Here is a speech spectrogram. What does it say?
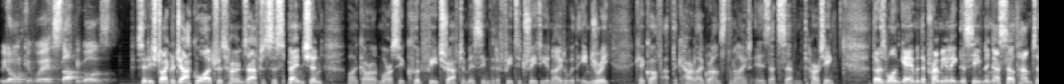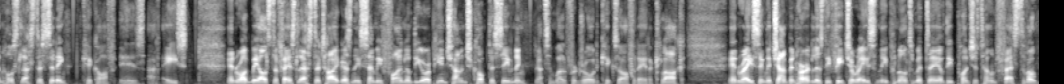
we don't give away sloppy goals. City striker Jack Walsh returns after suspension, while Gearóid Morrissey could feature after missing the defeat to Treaty United with injury. Kick-off at the Carlisle grounds tonight is at 7.30. There's one game in the Premier League this evening as Southampton host Leicester City. Kick-off is at 8. In rugby, Ulster face Leicester Tigers in the semi-final of the European Challenge Cup this evening. That's in Welford Road. Kicks off at 8 o'clock. In racing, the Champion Hurdle is the feature race in the penultimate day of the Punchestown Festival.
